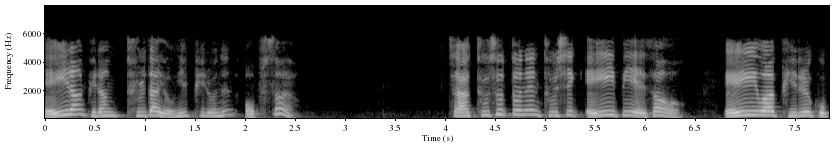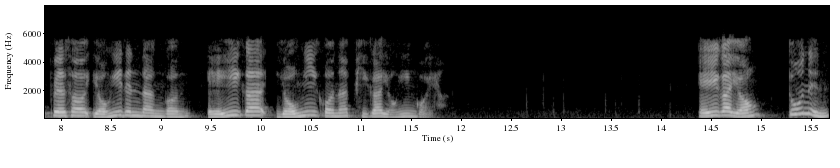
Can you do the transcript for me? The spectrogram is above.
a랑 b랑 둘 다 0일 필요는 없어요. 자, 두수 또는 두식 a, b에서 a와 b를 곱해서 0이 된다는 건 a가 0이거나 b가 0인 거예요. a가 0 또는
